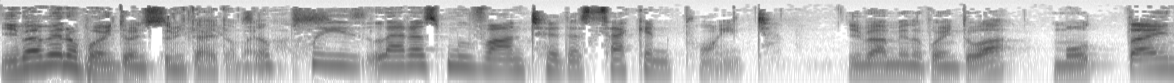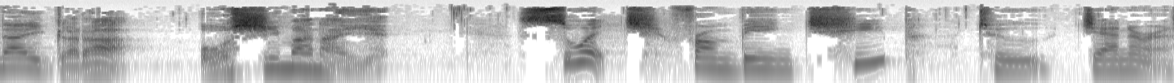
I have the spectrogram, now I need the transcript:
2番目のポイントに進みたいと思い So ます please let us move on to the second point. 2番目のポイントはもったいないから惜しまないへ Switch from being cheap to generous.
